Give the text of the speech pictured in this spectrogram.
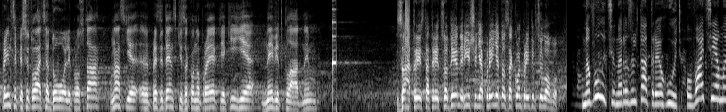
в принципі, ситуація доволі проста. У нас є е, президентський законопроект, який є невідкладним. За 331 рішення прийнято. Закон прийде в цілому. На вулиці на результат реагують оваціями.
